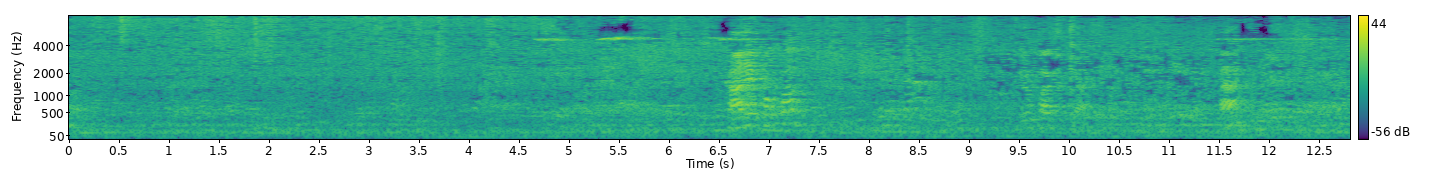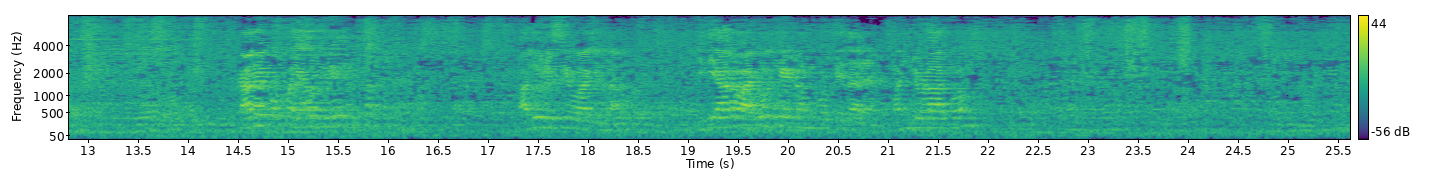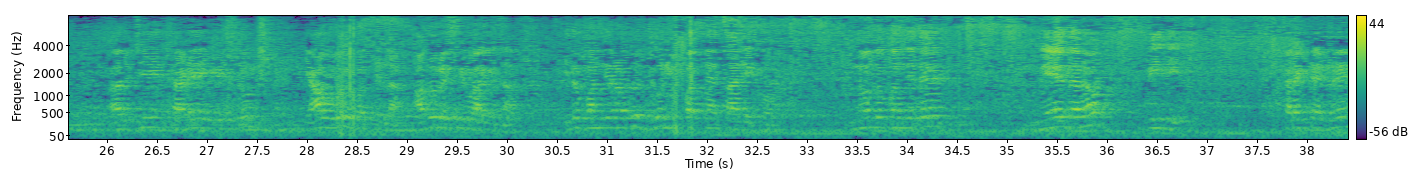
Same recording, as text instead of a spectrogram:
ಹಾ? ಕಾರೆಕೊಪ್ಪ ಯಾವ್ದು? ಅದು ರಿಸೀವ್ ಆಗಿಲ್ಲ. ಇದ್ಯಾರೋ ಅಡ್ವೊಕೇಟ್ ಅಂತ ಕೊಟ್ಟಿದ್ದಾರೆ. ಮಂಜುಳಾ ಅರ್ಜಿ ತಡೆ ಹಿಡಿದು ಯಾವ ಊರು ಗೊತ್ತಿಲ್ಲ, ಅದು ರಿಸೀವ್ ಆಗಿಲ್ಲ. ಇದು ಬಂದಿರೋದು ಜೂನ್ ಇಪ್ಪತ್ತನೇ ತಾರೀಕು. ಇನ್ನೊಂದು ಬಂದಿದೆ, ಮೇದರ ಬೀದಿ. ಕರೆಕ್ಟ್ ಏನ್ರಿ?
